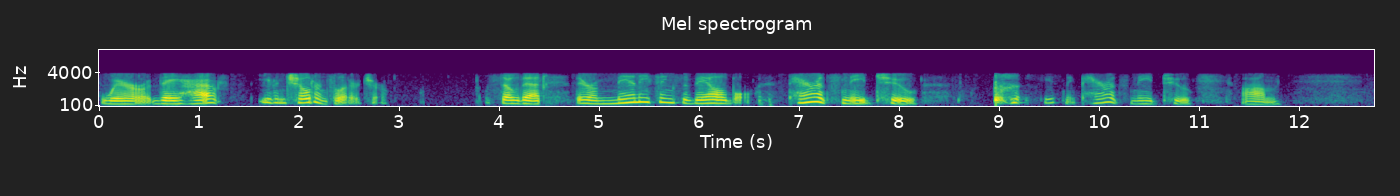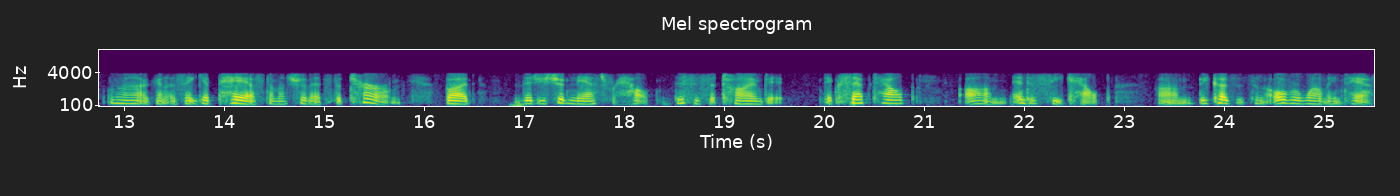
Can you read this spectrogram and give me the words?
where they have even children's literature so that there are many things available parents need to excuse me parents need to um i'm going to say get past i'm not sure that's the term but that you shouldn't ask for help this is the time to accept help um and to seek help um because it's an overwhelming task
